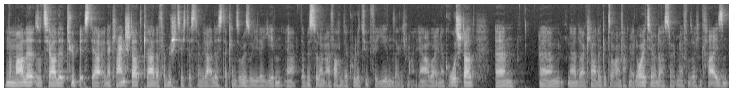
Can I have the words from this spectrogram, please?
normale soziale Typ bist. Ja. In der Kleinstadt, klar, da vermischt sich das dann wieder alles, da kennt sowieso jeder jeden. Ja. Da bist du dann einfach der coole Typ für jeden, sag ich mal. Ja. Aber in der Großstadt, ähm, ähm, na, da, klar, da gibt es auch einfach mehr Leute und da hast du halt mehr von solchen Kreisen.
